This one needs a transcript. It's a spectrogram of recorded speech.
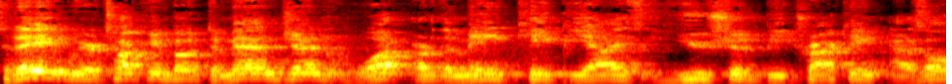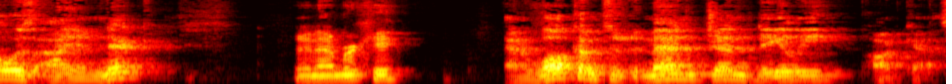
Today we are talking about demand gen. What are the main KPIs you should be tracking? As always, I am Nick. And I'm Ricky. And welcome to Demand Gen Daily Podcast.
